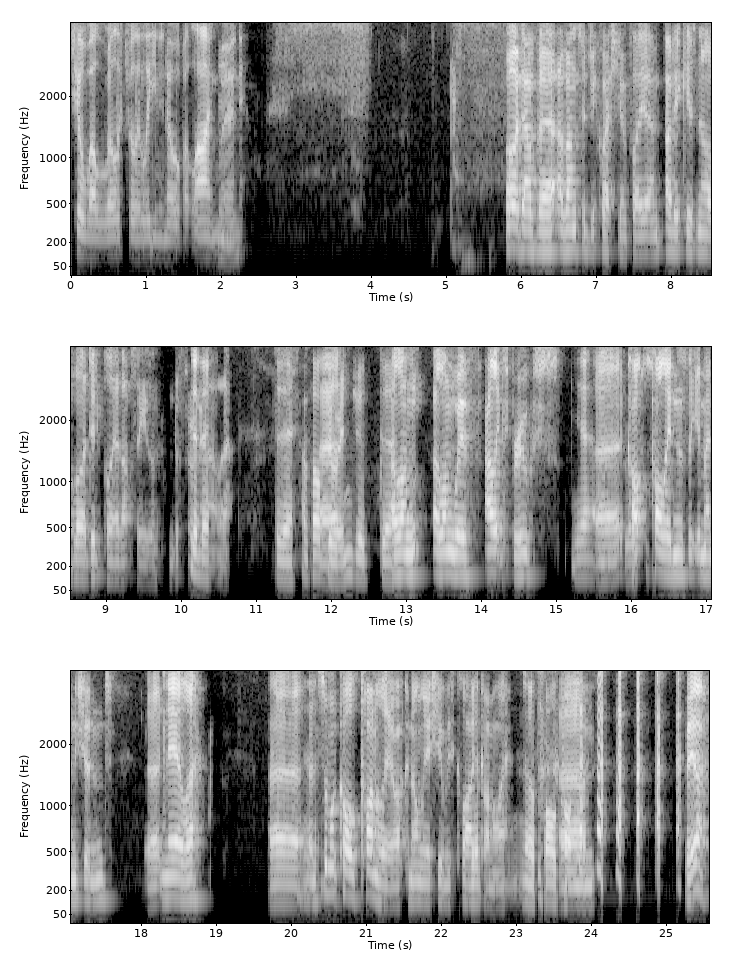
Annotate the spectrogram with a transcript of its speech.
Chilwell were literally leaning over the line, Mm. weren't he? Oh, I've, uh, I've answered your question for you, and Paddy Kisnorbo did play that season. I'm just throwing Did it he? out there. Yeah, I thought you Uh, were injured. Uh, Along, along with Alex Bruce, yeah, uh, Bruce. Co- Collins that you mentioned, uh, Naylor, uh, Yeah. and someone called Connolly, or I can only assume it's Clyde Yep. Connolly. no, Paul Connolly. Um, but yeah,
